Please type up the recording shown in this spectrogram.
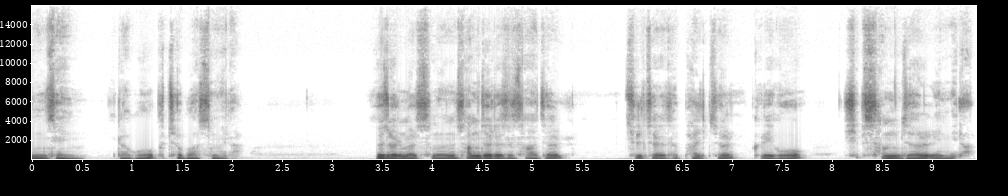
인생이라고 붙여보았습니다. 요절 말씀은 3절에서 4절, 7절에서 8절, 그리고 13절입니다.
